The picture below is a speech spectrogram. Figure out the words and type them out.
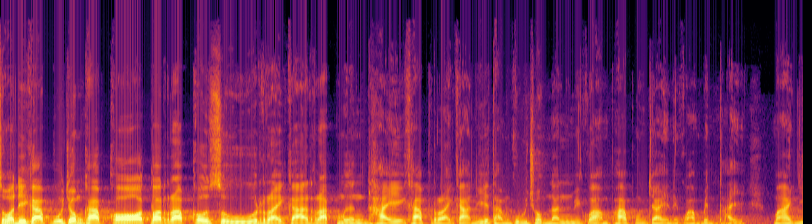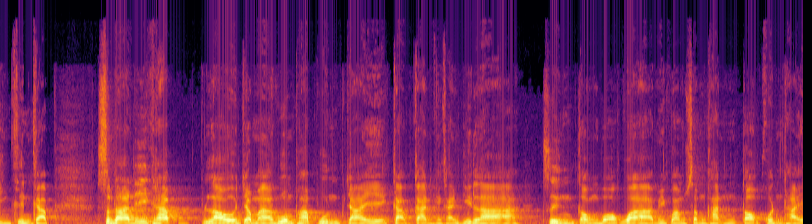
สวัสดีครับคุณผู้ชมครับ ขอต้อนรับเข้าสู่รายการรักเมืองไทยครับ รายการที่จะทำให้คุณผู้ชมนั้นมีความภาคภูมิใจในความเป็นไทยมากยิ่งขึ้นครับ สัปดาห์นี้ครับเราจะมาร่วมภาคภูมิใจกับการแข่งขันกีฬา ซึ่งต้องบอกว่ามีความสำคัญต่อคนไทย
